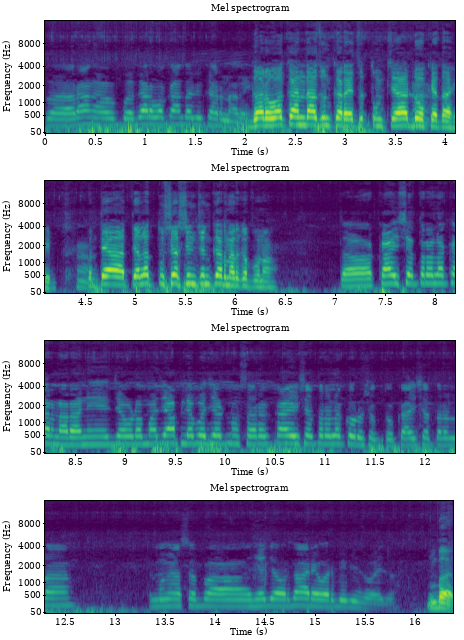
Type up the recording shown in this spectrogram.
प- रांग प- गारवा कांदा बी करणार आहे. गरवा कांदा अजून करायचं तुमच्या डोक्यात आहे. हा. पण त्या त्याला तुषार सिंचन करणार का पुन्हा? तर काही क्षेत्राला करणार आणि जेवढं म्हणजे आपल्या बजेटनुसार काही क्षेत्राला करू शकतो? काही क्षेत्राला? मग असं ब- ह्याच्यावर दाऱ्यावर बी भिजवायचं. बर.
